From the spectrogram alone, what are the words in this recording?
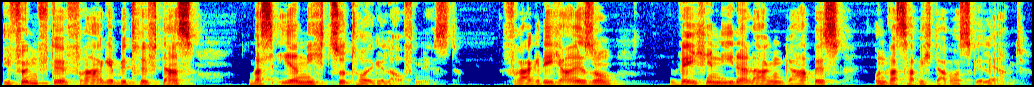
Die fünfte Frage betrifft das, was eher nicht so toll gelaufen ist. Frage dich also, welche Niederlagen gab es und was habe ich daraus gelernt?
